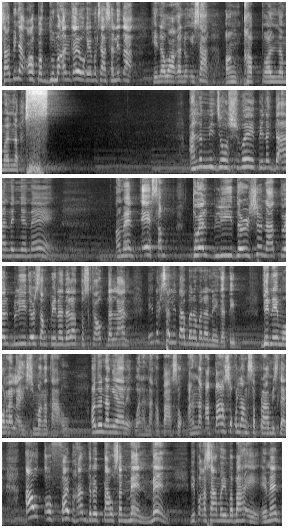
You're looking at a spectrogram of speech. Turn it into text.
Sabi niya, oh, pag dumaan kayo, huwag kayo magsasalita. Hinawakan ng isa, ang kapal naman na, Shh! Alam ni Joshua eh, pinagdaanan niya na eh. Amen. Eh, some 12 leaders yun ha, 12 leaders ang pinadala to scout the land. Eh, nagsalita ba naman ng negative? Dinemoralize yung mga tao. Ano nangyari? Wala nakapasok. Ang nakapasok lang sa promised land, out of 500,000 men, men, di pa kasama yung babae, amen?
